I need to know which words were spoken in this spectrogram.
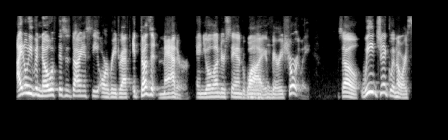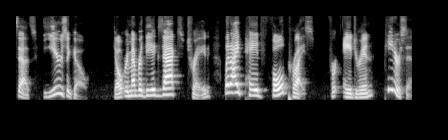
I don't even know if this is dynasty or redraft. It doesn't matter, and you'll understand why Mhm. very shortly. So, we Jiglinor says years ago, don't remember the exact trade, but I paid full price for Adrian Peterson.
